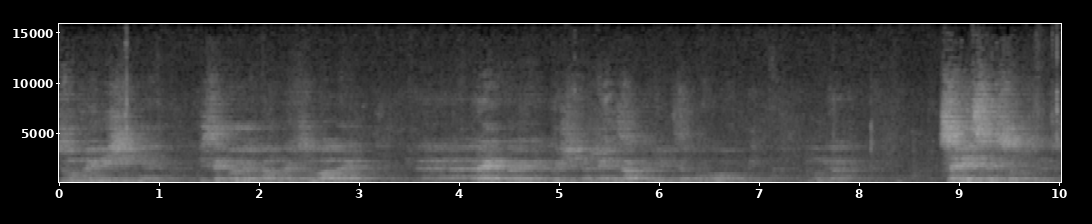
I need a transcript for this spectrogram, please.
Цьому приміщенні, після того, як там працювали е, ректори вищих навчальних закладів, це було ну, на совєтської собственності,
